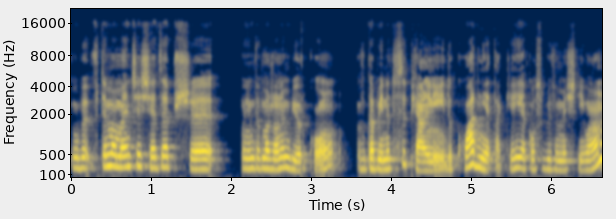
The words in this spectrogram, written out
Jakby w tym momencie siedzę przy moim wymarzonym biurku w gabinetu sypialni, dokładnie takiej, jaką sobie wymyśliłam,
